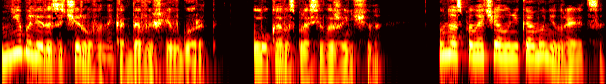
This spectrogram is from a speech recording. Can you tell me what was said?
Не были разочарованы, когда вышли в город? лукаво спросила женщина. У нас поначалу никому не нравится.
